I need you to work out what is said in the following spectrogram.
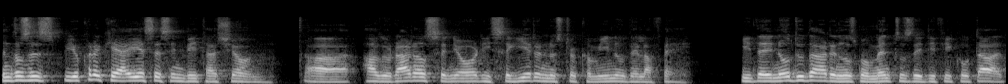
Entonces, yo creo que hay esa invitación a adorar al Señor y seguir en nuestro camino de la fe, y de no dudar en los momentos de dificultad,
